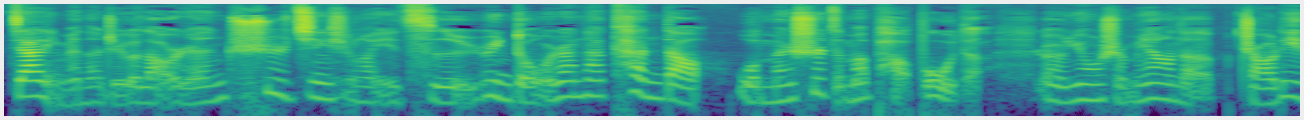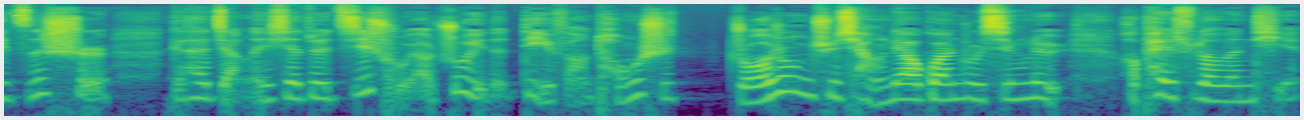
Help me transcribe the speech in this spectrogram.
家里面的这个老人去进行了一次运动，让他看到我们是怎么跑步的，呃，用什么样的着地姿势，给他讲了一些最基础要注意的地方，同时。着重去强调关注心率和配速的问题。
